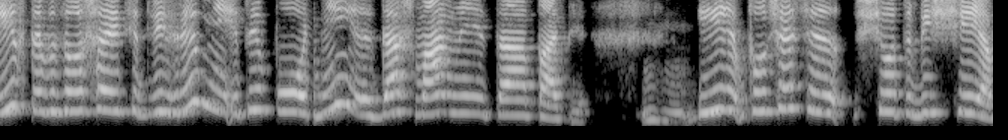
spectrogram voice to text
І в тебе залишається 2 гривні, і ти по одній даш мамі та папі. Угу. І виходить, що тобі ще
